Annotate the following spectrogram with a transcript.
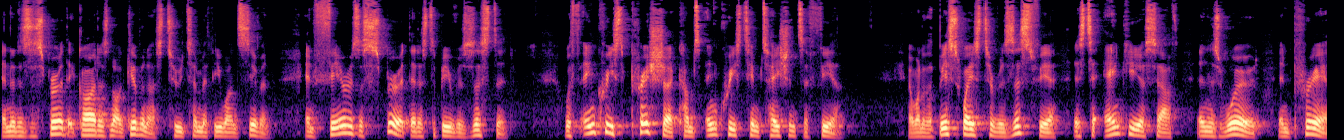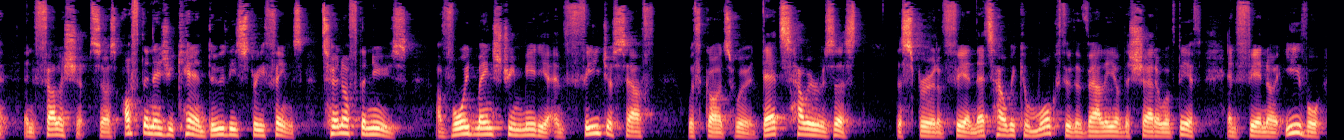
and it is a spirit that God has not given us, 2 Timothy 1 7. And fear is a spirit that is to be resisted. With increased pressure comes increased temptation to fear. And one of the best ways to resist fear is to anchor yourself in His Word, in prayer, in fellowship. So, as often as you can, do these three things turn off the news, avoid mainstream media, and feed yourself with God's Word. That's how we resist the spirit of fear. And that's how we can walk through the valley of the shadow of death and fear no evil,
